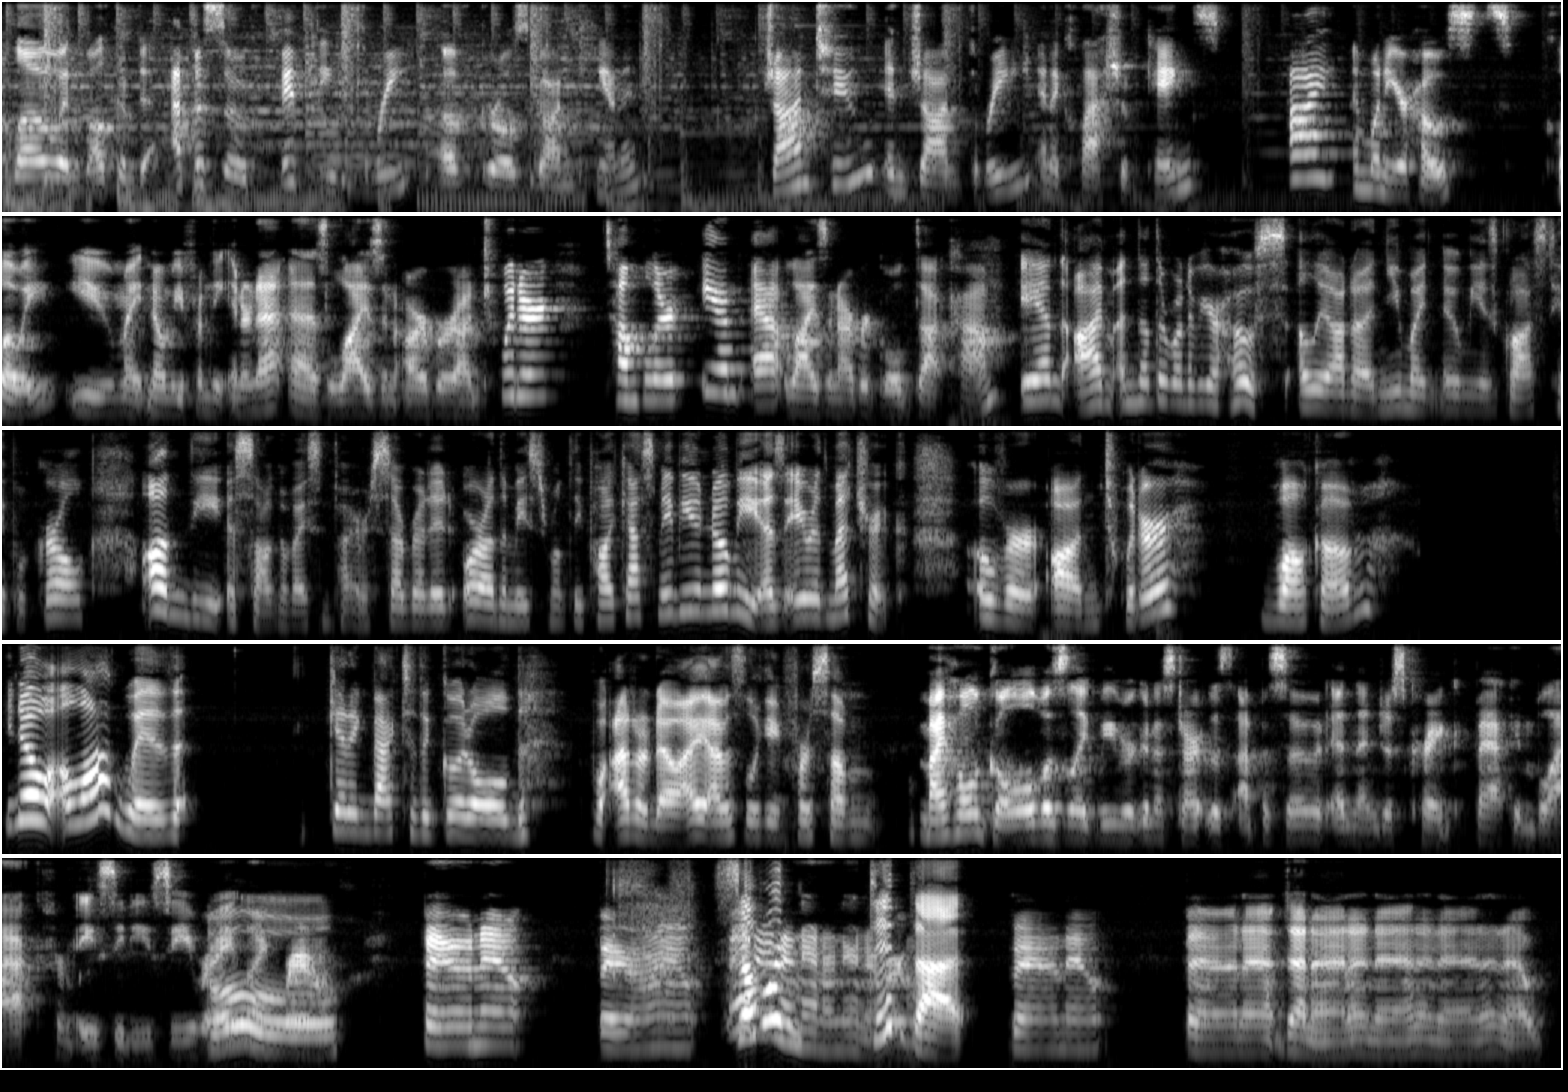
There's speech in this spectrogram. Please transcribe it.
Hello and welcome to episode 53 of Girls Gone Canon. Jon 2 and Jon 3 in A Clash of Kings. I am one of your hosts, Chloe. You might know me from the internet as Lizen Arbor on Twitter, Tumblr, and at lizenarborgold.com. And I'm another one of your hosts, Eliana, and you might know me as Glass Table Girl on the A Song of Ice and Fire subreddit or on the Maester Monthly podcast. Maybe you know me as Arithmetric over on Twitter. Welcome. You know, along with getting back to the good old well, I don't know. I, I was looking for some My whole goal was like we were going to start this episode and then just crank back in black from ACDC, right? Oh. Like, burn out, burn out. Someone did that. Burn out.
